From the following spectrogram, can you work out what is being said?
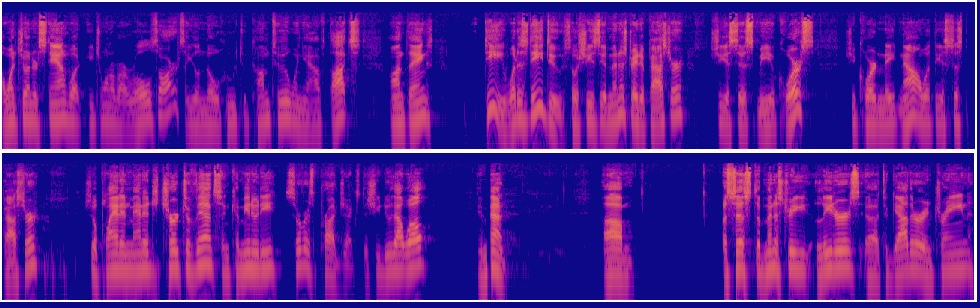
I want you to understand what each one of our roles are so you'll know who to come to when you have thoughts on things. Dee, what does Dee do? So she's the administrative pastor. She assists me, of course. She coordinates now with the assistant pastor. She'll plan and manage church events and community service projects. Does she do that well? Amen. Um, assist the ministry leaders uh, to gather and train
